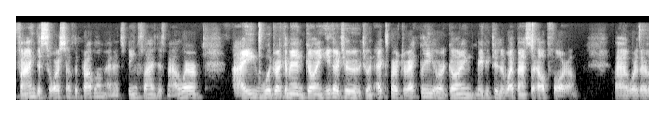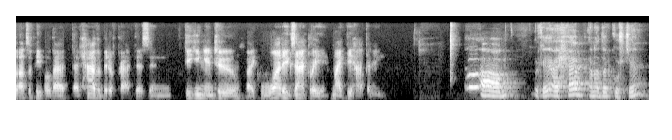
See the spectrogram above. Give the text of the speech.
find the source of the problem and it's being flagged as malware, I would recommend going either to, to an expert directly or going maybe to the Webmaster Help Forum, uh, where there are lots of people that, that have a bit of practice in digging into like what exactly might be happening. Um, okay, I have another question.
